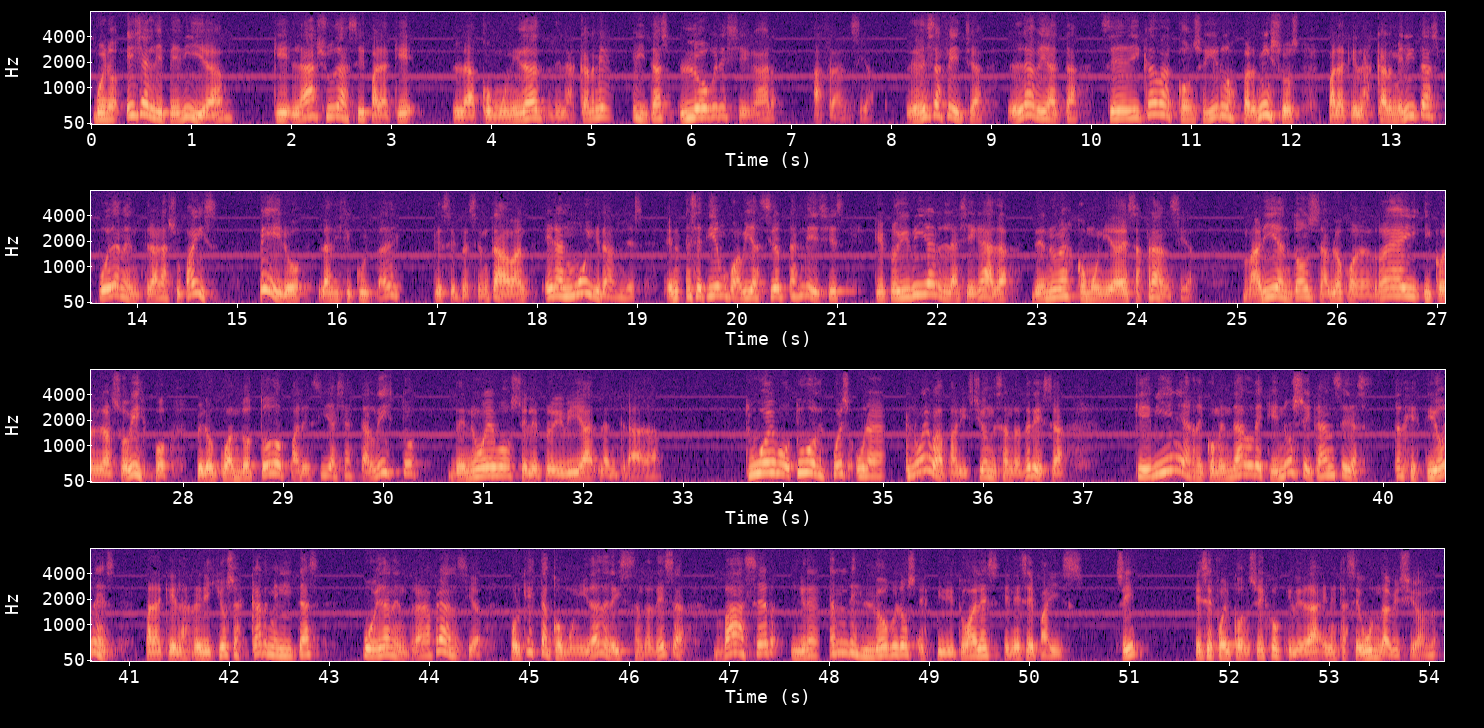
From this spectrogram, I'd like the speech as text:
bueno, ella le pedía que la ayudase para que la comunidad de las carmelitas logre llegar a Francia. Desde esa fecha, la Beata se dedicaba a conseguir los permisos para que las carmelitas puedan entrar a su país, pero las dificultades que se presentaban eran muy grandes. En ese tiempo había ciertas leyes que prohibían la llegada de nuevas comunidades a Francia. María entonces habló con el rey y con el arzobispo, pero cuando todo parecía ya estar listo, de nuevo se le prohibía la entrada. Tuvo, después una nueva aparición de Santa Teresa que viene a recomendarle que no se canse de hacer gestiones para que las religiosas carmelitas puedan entrar a Francia, porque esta comunidad, le dice Santa Teresa, va a hacer grandes logros espirituales en ese país. ¿sí? Ese fue el consejo que le da en esta segunda visión.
